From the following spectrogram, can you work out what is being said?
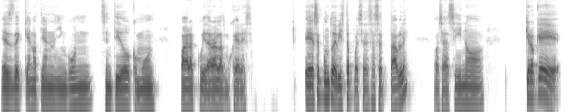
es de que no tiene ningún sentido común para cuidar a las mujeres. Ese punto de vista, pues es aceptable. O sea, si no. Creo que,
